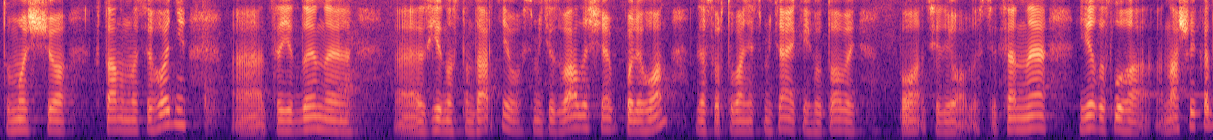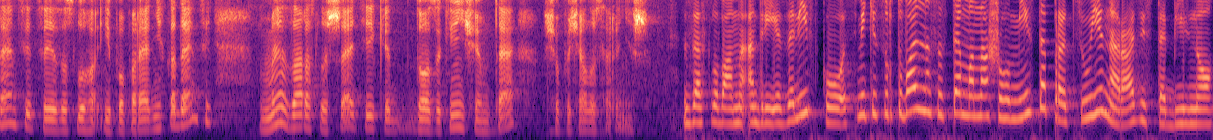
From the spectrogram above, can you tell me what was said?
Тому що станом на сьогодні е, це єдине е, згідно стандартів сміттєзвалище, полігон для сортування сміття, який готовий по цілій області. Це не є заслуга нашої каденції, це є заслуга і попередніх каденцій. Ми зараз лише тільки дозакінчуємо те, що почалося раніше. За словами Андрія Залівського, сміттєсортувальна система нашого міста працює наразі стабільно.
